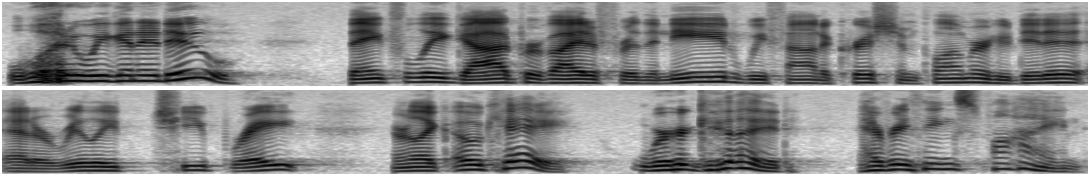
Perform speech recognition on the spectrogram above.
what are we going to do? Thankfully, God provided for the need. We found a Christian plumber who did it at a really cheap rate. And we're like, okay, we're good. Everything's fine.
